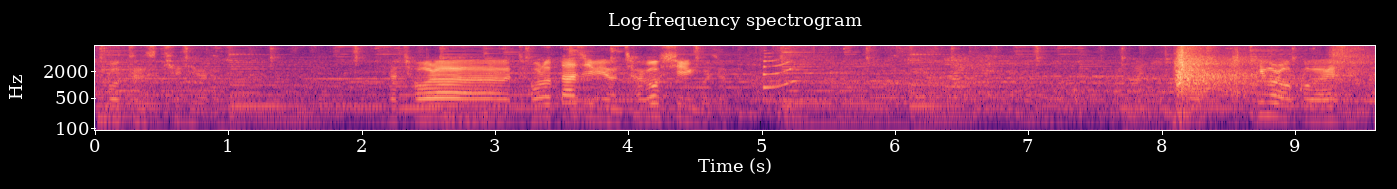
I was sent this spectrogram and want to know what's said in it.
팀버튼 스튜디오라 그러니까 저라, 저로 따지면 작업실인 거죠. 힘을 얻고 가겠습니다.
